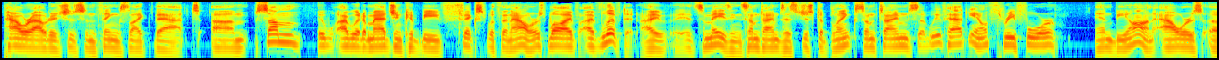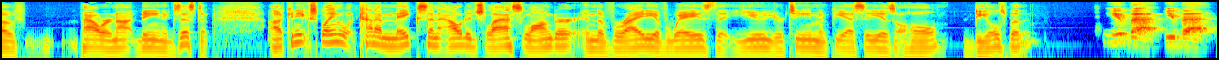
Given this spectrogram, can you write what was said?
power outages and things like that, um, some I would imagine could be fixed within hours. Well, I've I've lived it. I it's amazing. Sometimes it's just a blink. Sometimes we've had you know three, four, and beyond hours of power not being existent. Uh, can you explain what kind of makes an outage last longer in the variety of ways that you, your team, and PSE as a whole deals with it? You bet. You bet.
